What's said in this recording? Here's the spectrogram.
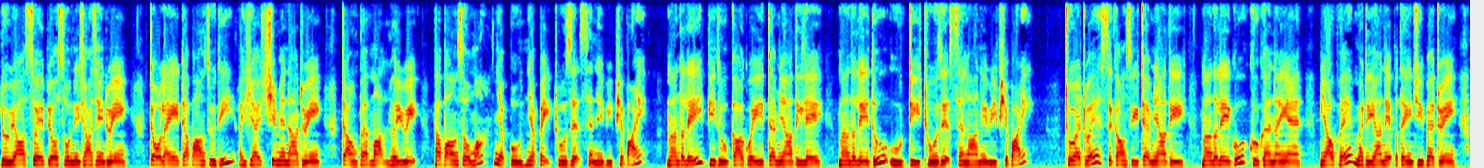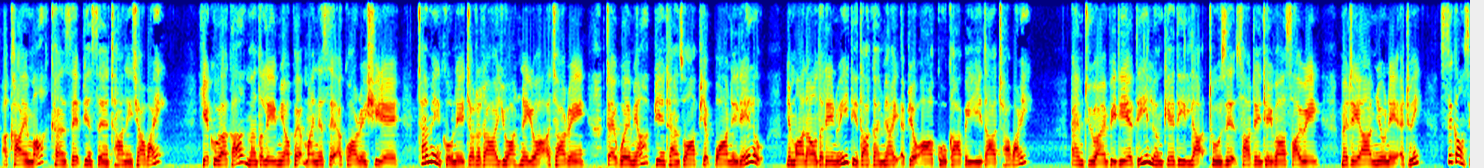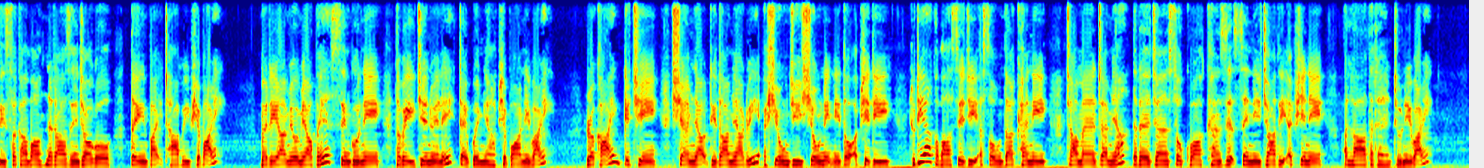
လူရဆွဲပြောဆိုနေကြခြင်းတွင်တော်လိုင်းတပ်ပေါင်းစုသည်အရက်ရှင်းမျက်နှာတွင်တောင်ဘက်မှလွှဲ၍ဗပောင်းစုံမှညက်ပူညက်ပိတ်ထိုးစစ်ဆင်နေပြီဖြစ်ပါတယ်။မန္တလေးပြည်သူ့ကာကွယ်ရေးတပ်များသည်လည်းမန္တလေးသို့ဦးတီထိုးစစ်ဆင်လာနေပြီဖြစ်ပါတယ်။ထို့အတွက်စစ်ကောင်စီတပ်များသည်မန္တလေးကိုခုခံနိုင်ရန်မြောက်ဘက်မဒီယာနှင့်ပသိမ်ကြီးဘက်တွင်အခိုင်အမာခံစစ်ပြင်ဆင်ထားနေကြပါတယ်။ ယခုကမန္တလေးမြောက်ဘက် -10 အကွာတွင်ရှိတဲ့ထမ်းမင်ကုန်းနဲ့ကြောက်တရာရွာနှစ်ရွာအကြားတွင်တိုက်ပွဲများပြင်းထန်စွာဖြစ်ပွားနေတယ်လို့မြန်မာနောင်သတင်းတွေဒေသခံများ၏အပြောအားကိုကားပေးရေးသားထားပါတယ်။ M2I PDF သည်လွန်ခဲ့သည့်လထိုးစစ်စတင်ချိန်မှစ၍မတရားမျိုးနယ်အတွင်းစစ်ကောင်စီစခန်းပေါင်း2000ကျော်ကိုတင်ပိုက်ထားပြီးဖြစ်ပါတယ်။မတရားမျိုးမြောက်ဘက်စင်ကူနှင့်တပိတ်ချင်းတွင်လည်းတိုက်ပွဲများဖြစ်ပွားနေပါတယ်။ ရခိုင်ကချင်ရှမ်းမြောက်ဒေသများတွင်အရှုံးကြီးရှုံနေနေသောအဖြစ်သည်ဒုတိယကမ္ဘာစစ်ကြီးအဆုံးသတ်ခံနေဂျာမန်တပ်များတရကြံဆုတ်ခွာခံစစ်ဆင်နေကြသည့်အဖြစ်နှင့်အလားတန်တူနေပါသည်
